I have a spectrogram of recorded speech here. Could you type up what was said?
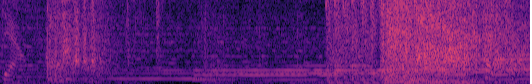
down. Headshot.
